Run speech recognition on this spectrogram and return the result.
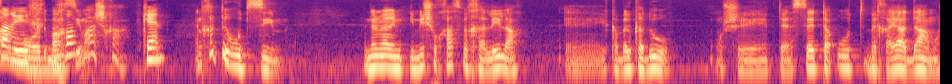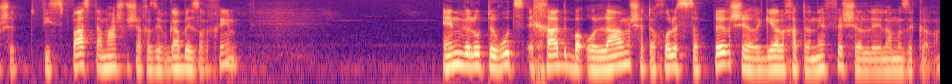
צריך לעמוד נכון? במשימה שלך. כן. אין לך תירוצים. אני אומר, אם, אם מישהו חס וחלילה אה, יקבל כדור, או שתעשה טעות בחיי אדם, או שפספסת משהו שאחרי זה יפגע באזרחים, אין ולו תירוץ אחד בעולם שאתה יכול לספר שירגיע לך את הנפש על אה, למה זה קרה.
